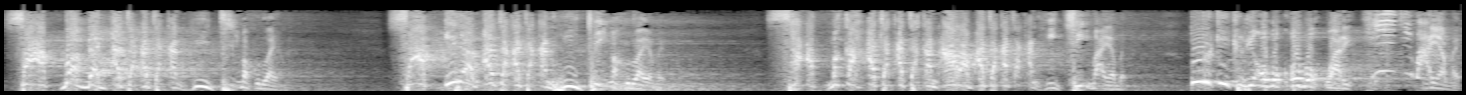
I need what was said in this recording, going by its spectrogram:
saat Baghdad acak-acakan hiji mah kudu aya saat Iran acak-acakan hiji mah kudu aya saat Mekah acak-acakan Arab acak-acakan hiji mah aya bae Turki keur diobok-obok wari hiji mah aya bae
